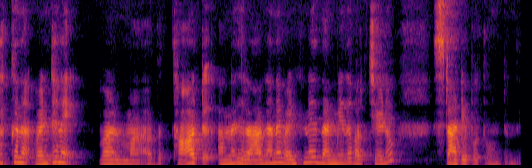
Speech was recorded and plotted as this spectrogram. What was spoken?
టక్కన వెంటనే థాట్ అన్నది రాగానే వెంటనే దాని మీద వర్క్ చేయడం స్టార్ట్ అయిపోతూ ఉంటుంది.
